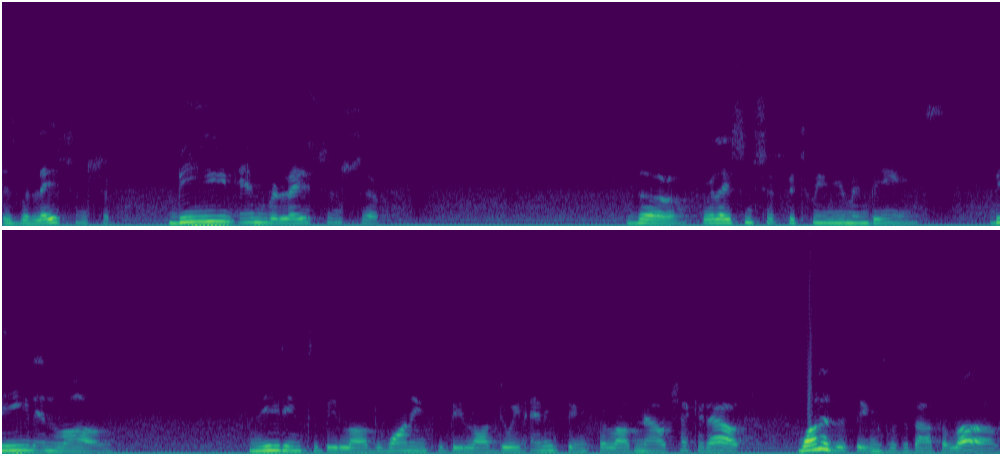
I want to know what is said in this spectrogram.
is relationship, being in relationship, the relationship between human beings, being in love, needing to be loved, wanting to be loved, doing anything for love. Now, check it out. One of the things was about the love,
